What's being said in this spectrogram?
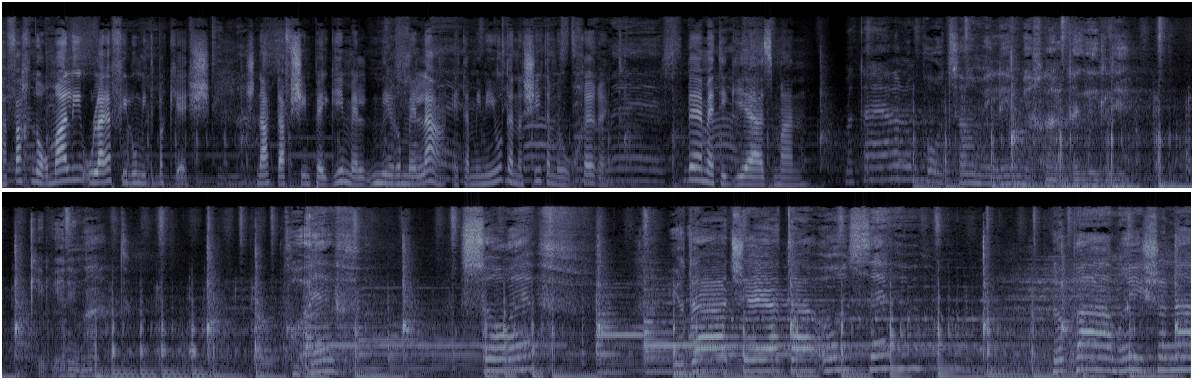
הפך נורמלי, אולי אפילו מתבקש. שנת תשפ"ג נרמלה את המיניות הנשית המאוחרת. באמת הגיע הזמן. מתי היה לנו פה אוצר מילים בכלל, תגיד לי? קיבינימט. כואב, שורף, יודעת שאתה עוזב. לא פעם ראשונה,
